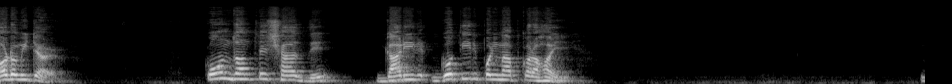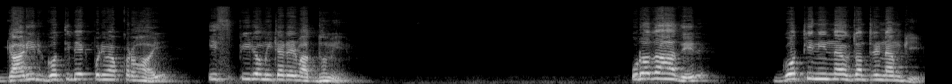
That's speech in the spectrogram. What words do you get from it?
অডোমিটার। কোন যন্ত্রের সাহায্যে গাড়ির গতির পরিমাপ করা হয়? গাড়ির গতিবেগ পরিমাপ করা হয় স্পিডোমিটারের মাধ্যমে। উড়োজাহাজের গতি নির্ণায়ক যন্ত্রের নাম কি?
